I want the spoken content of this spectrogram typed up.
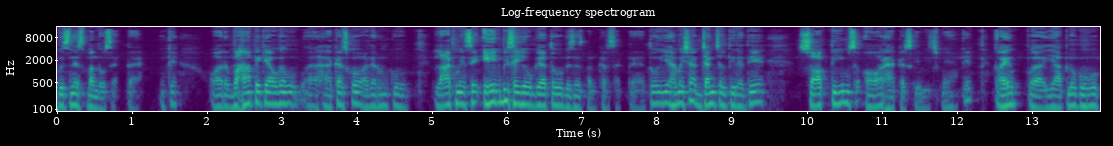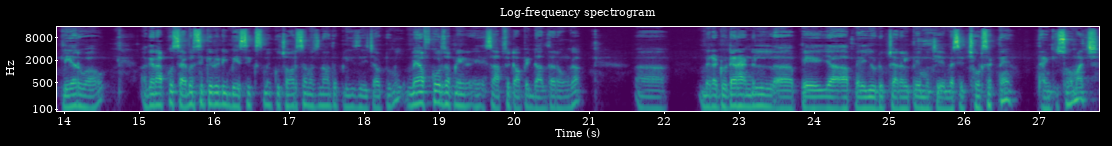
बिज़नेस बंद हो सकता है। ओके? और वहाँ पे क्या होगा, वो हैकर्स को अगर उनको लाख में से एक भी सही हो गया तो वो बिज़नेस बंद कर सकते हैं। तो ये हमेशा जंग चलती रहती है सॉक टीम्स और हैकर्स के बीच में, ओके? तो आई होप ये आप लोगों को क्लियर हुआ हो। अगर आपको साइबर सिक्योरिटी बेसिक्स में कुछ और समझना हो तो please reach out to me मैं ऑफकोर्स अपने हिसाब से टॉपिक डालता रहूँगा। मेरा ट्विटर हैंडल पे या आप मेरे यूट्यूब चैनल पे मुझे मैसेज छोड़ सकते हैं। Thank you so much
